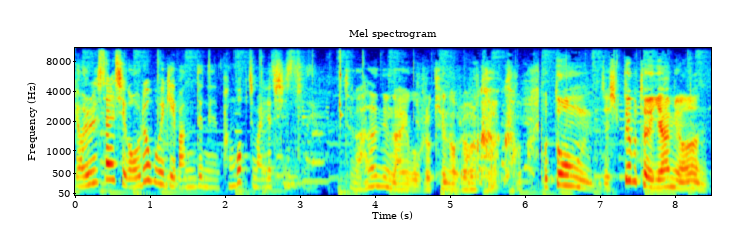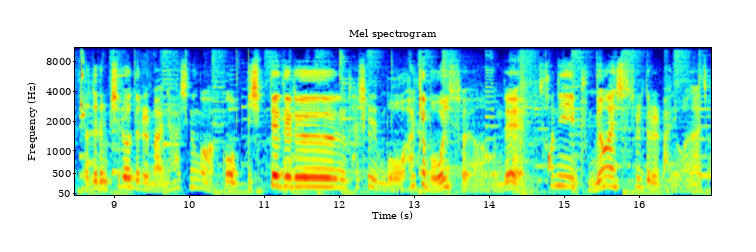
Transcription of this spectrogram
10살씩 어려 보이게 만드는 방법 좀 알려주실 수 있나요? 제가 하나님 나이고 그렇게는 어려울 것 같고. 보통 이제 10대부터 얘기하면 여드름 치료들을 많이 하시는 것 같고 20대들은 사실 뭐 할 게 뭐 있어요. 근데 선이 분명한 시술들을 많이 원하죠.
